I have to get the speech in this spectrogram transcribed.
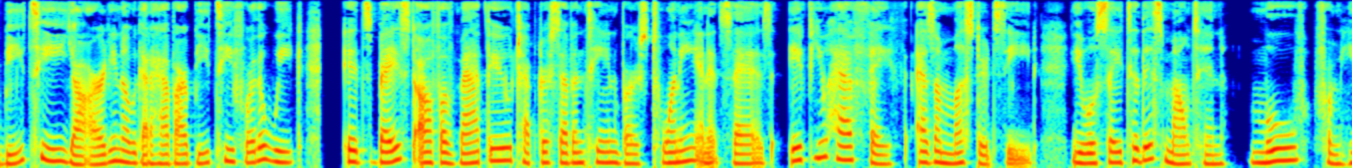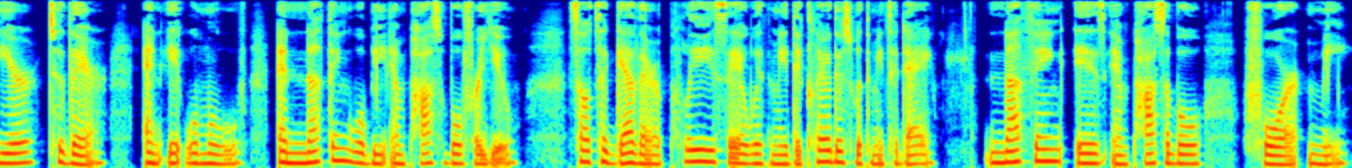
BT, y'all already know we got to have our BT for the week. It's based off of Matthew chapter 17 verse 20 and it says, If you have faith as a mustard seed, you will say to this mountain, Move from here to there and it will move and nothing will be impossible for you. So together, please say it with me. Declare this with me today. Nothing is impossible for me.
